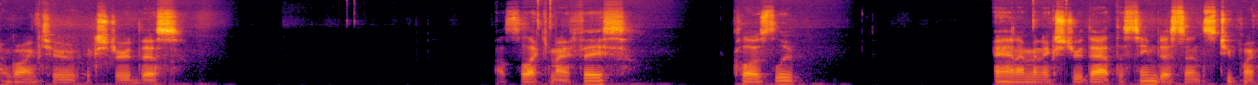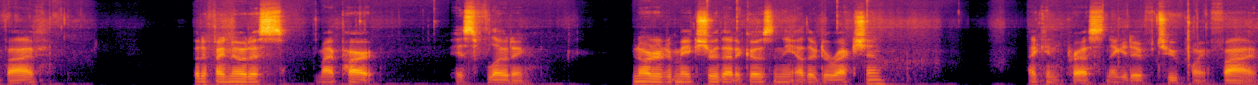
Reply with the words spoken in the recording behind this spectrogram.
I'm going to extrude this. I'll select my face, closed loop, and I'm going to extrude that the same distance, 2.5. But if I notice my part is floating, in order to make sure that it goes in the other direction, I can press negative 2.5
